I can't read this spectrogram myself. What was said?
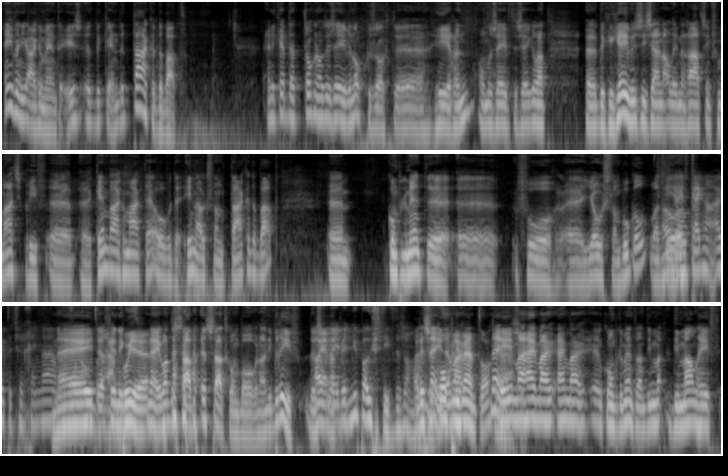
een van die argumenten is het bekende takendebat. En ik heb dat toch nog eens even opgezocht, eh, heren, om eens even te zeggen. Want eh, de gegevens die zijn al in een raadsinformatiebrief eh, kenbaar gemaakt hè, over de inhoud van het takendebat. Ehm, complimenten eh, voor eh, Joost van Boekel. Want die Oh, heeft... kijk nou uit dat je geen naam Nee, dat vind ik... boeien. Nee, want het staat, het staat gewoon bovenaan die brief. Dus oh ja, maar dat- je bent nu positief, dus allemaal. Maar dit is een Nee, dat compliment, toch? Nee, Ja. maar hij maakt, hij maakt een compliment, want die, ma- die man heeft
